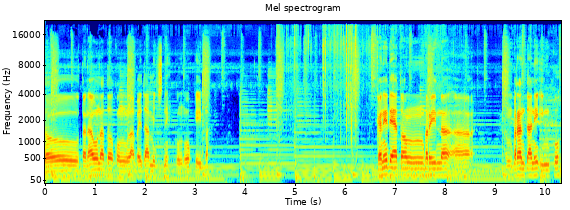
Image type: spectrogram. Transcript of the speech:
So, tanaw na to kung wala ba'y damage ni, kung okay ba. Kani de ato ang barina, ah, ang brand ni Inco.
